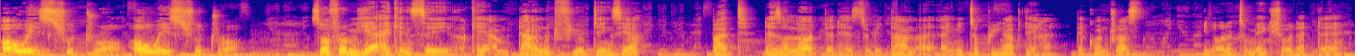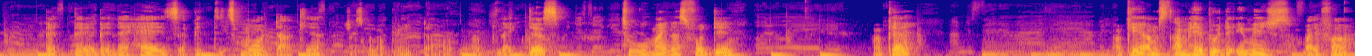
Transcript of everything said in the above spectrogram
always should draw. Always should draw. So from here i can say okay i'm done with few things here but there's a lot that has to be done. I, I need to bring up the the contrast in order to make sure that the that the, the, the hair is a bit it's more dark here. Just gonna bring it down up like this to minus 14 okay. Okay i'm i'm happy with the image by far.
